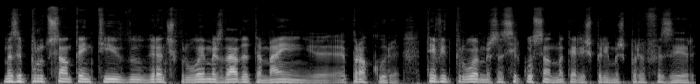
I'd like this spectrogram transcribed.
mas a produção tem tido grandes problemas, dada também a procura. Tem havido problemas na circulação de matérias-primas para fazer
